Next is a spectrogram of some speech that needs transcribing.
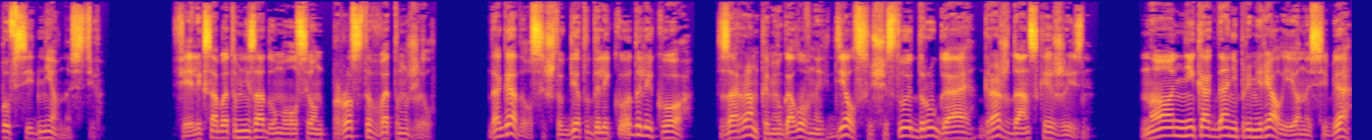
повседневностью? Феликс об этом не задумывался, он просто в этом жил. Догадывался, что где-то далеко-далеко, за рамками уголовных дел, существует другая, гражданская жизнь. Но никогда не примерял ее на себя,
